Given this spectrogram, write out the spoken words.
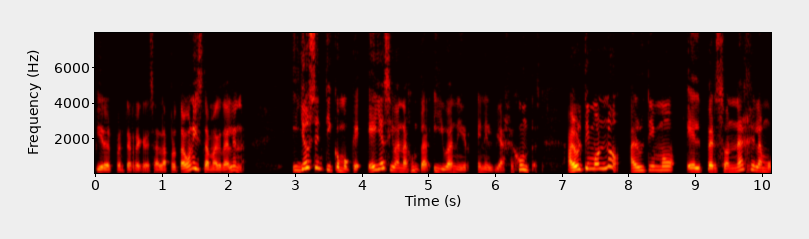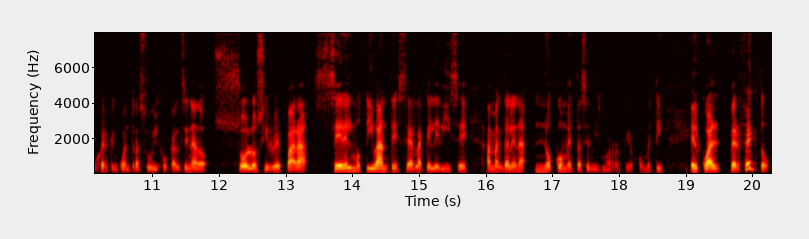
y de repente regresa a la protagonista, Magdalena. Y yo sentí como que ellas iban a juntar y iban a ir en el viaje juntas. Al último no, al último el personaje, la mujer que encuentra a su hijo calcinado, solo sirve para ser el motivante, ser la que le dice a Magdalena no cometas el mismo error que yo cometí, el cual, perfecto,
